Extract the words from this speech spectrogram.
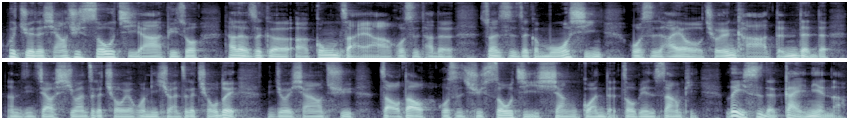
会觉得想要去收集啊，比如说他的这个呃公仔啊，或是他的算是这个模型，或是还有球员卡、等等的。那你只要喜欢这个球员，或你喜欢这个球队，你就会想要去找到或是去收集相关的周边商品，类似的概念啦。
